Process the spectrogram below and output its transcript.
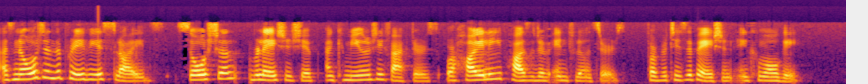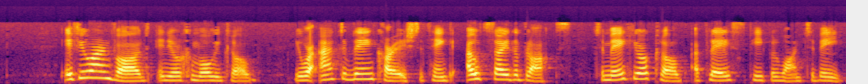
As noted in the previous slides, social, relationship and community factors were highly positive influencers for participation in camogie. If you are involved in your camogie club, you are actively encouraged to think outside the blocks to make your club a place people want to be.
